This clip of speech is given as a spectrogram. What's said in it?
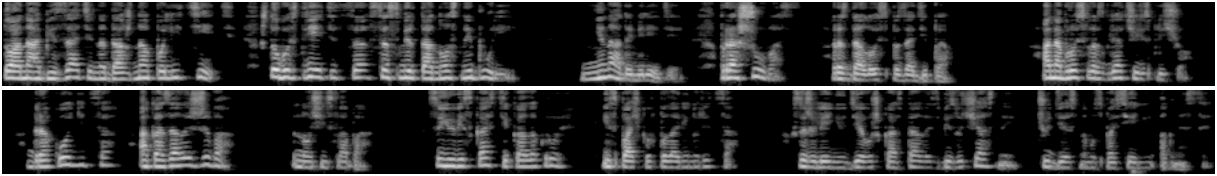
то она обязательно должна полететь, чтобы встретиться со смертоносной бурей. «Не надо, миледи, прошу вас», — раздалось позади Пэм. Она бросила взгляд через плечо. Драконица оказалась жива, но очень слаба. С ее виска стекала кровь, испачкав половину лица. К сожалению, девушка осталась безучастной чудесному спасению Агнесы.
